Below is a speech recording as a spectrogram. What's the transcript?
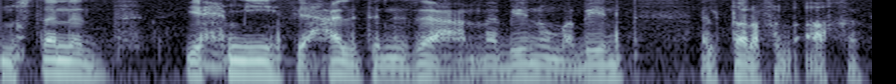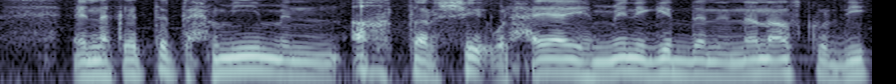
مستند يحميه في حالة النزاع ما بينه وما بين الطرف الآخر. إنك أنت بتحميه من أخطر شيء والحقيقة يهمني جدا إن أنا أذكر دي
